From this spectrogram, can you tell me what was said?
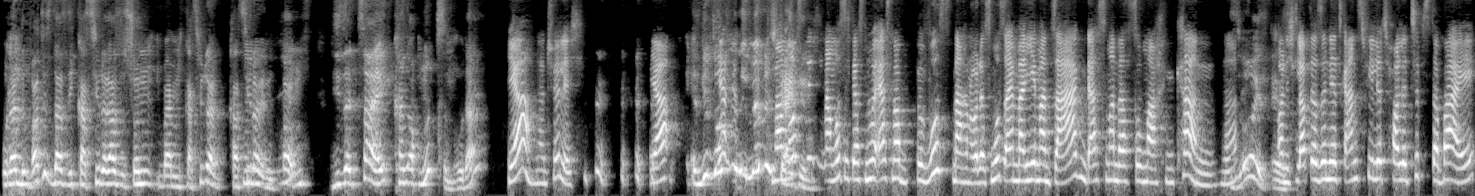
und dann du wartest, dass die Kassierer, dass du schon beim Kassierer, Kassiererin mhm. kommst, diese Zeit kann du auch nutzen, oder? Ja, natürlich. Ja. Es gibt so ja. viele Möglichkeiten. Man muss, sich, man muss sich das nur erstmal bewusst machen oder es muss einmal jemand sagen, dass man das so machen kann. Ne? So ist es. Und ich glaube, da sind jetzt ganz viele tolle Tipps dabei,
